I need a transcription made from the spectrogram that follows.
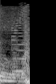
Global.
